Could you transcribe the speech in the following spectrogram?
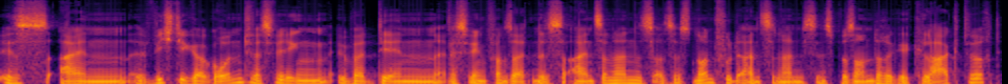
ist ein wichtiger Grund, weswegen über den, weswegen von Seiten des Einzelhandels, also des Non-Food-Einzelhandels insbesondere geklagt wird,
